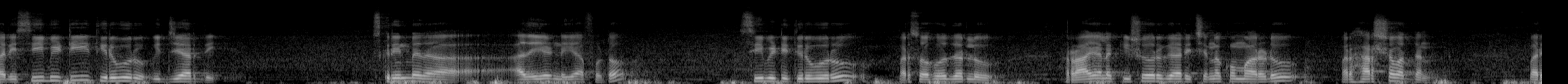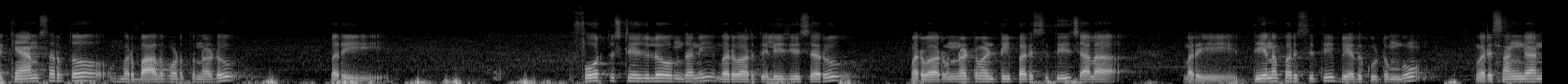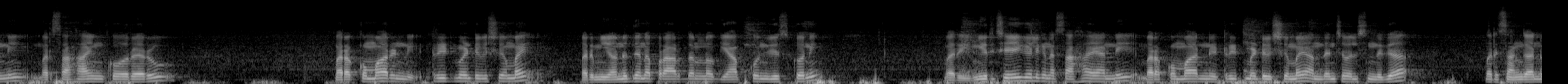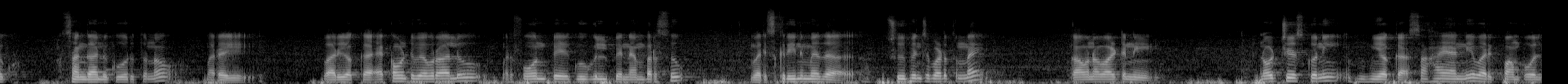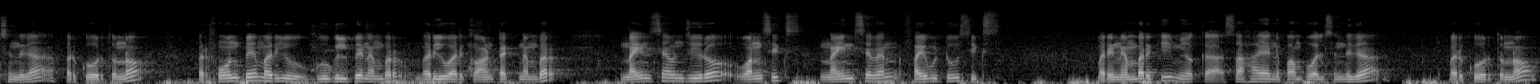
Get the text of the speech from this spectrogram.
మరి సిబిటి తిరువురు విద్యార్థి. స్క్రీన్ మీద అది వేయండి ఆ ఫోటో. సిబిటి తిరువురు మరి సహోదరులు రాయల కిషోర్ గారి చిన్న కుమారుడు మరి హర్షవర్ధన్. మరి క్యాన్సర్తో మరి బాధపడుతున్నాడు. మరి ఫోర్త్ స్టేజ్లో ఉందని మరి వారు తెలియజేశారు. మరి వారు ఉన్నటువంటి పరిస్థితి చాలా మరి దీన పరిస్థితి పేద కుటుంబం మరి సంఘాన్ని మరి సహాయం కోరారు. మరి కుమారుణ్ణి ట్రీట్మెంట్ విషయమై మరి మీ అనుదిన ప్రార్థనలో జ్ఞాపకం చేసుకొని మరి మీరు చేయగలిగిన సహాయాన్ని మరి కుమారుని ట్రీట్మెంట్ విషయమై అందించవలసిందిగా మరి సంఘాన్ని సంఘాన్ని కోరుతున్నాం. మరి వారి యొక్క అకౌంట్ వివరాలు మరి ఫోన్పే గూగుల్ పే నెంబర్సు మరి స్క్రీన్ మీద చూపించబడుతున్నాయి. కావున వాటిని నోట్ చేసుకొని మీ యొక్క సహాయాన్ని వారికి పంపవలసిందిగా మరి కోరుతున్నాం. మరి ఫోన్పే మరియు గూగుల్ పే నెంబర్ మరియు వారి contact number nine seven zero one six nine seven five two six. మరి నెంబర్కి మీ యొక్క సహాయాన్ని పంపవలసిందిగా మరి కోరుతున్నాం.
